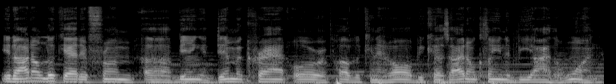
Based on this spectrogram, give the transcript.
you know, I don't look at it from uh, being a Democrat or a Republican at all because I don't claim to be either one.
